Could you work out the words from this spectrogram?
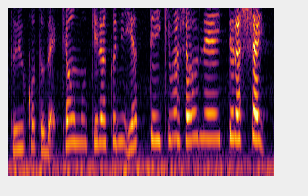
う。ということで、今日も気楽にやっていきましょうね。いってらっしゃい。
